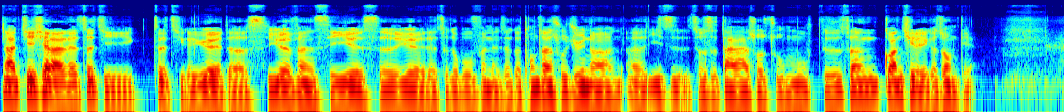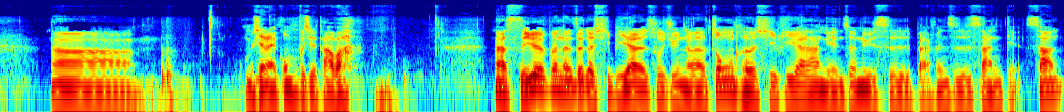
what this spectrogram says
那接下来的这几这几个月的十月份、十一月、十二月的这个部分的这个通胀数据呢，呃，一直就是大家所瞩目、十分关切的一个重点。那我们先来公布解答吧。那十月份的这个 CPI 的数据呢？综合 CPI 它年增率是百分之三点三。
